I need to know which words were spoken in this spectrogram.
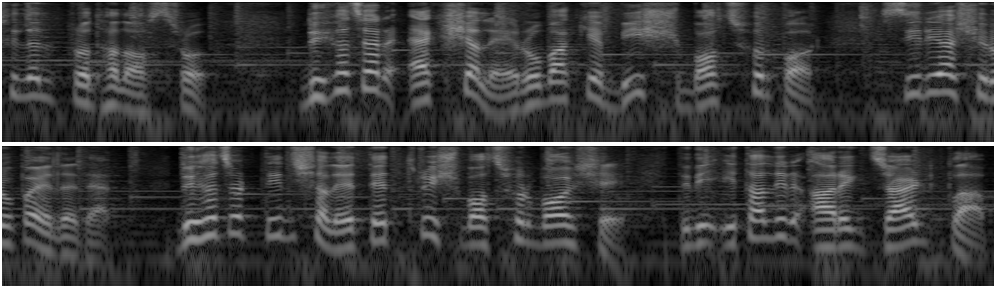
ছিলেন প্রধান অস্ত্র। দুই হাজার এক সালে রোমাকে ২০ বছর পর সিরিয়া শিরোপা এনে দেন। দুই হাজার তিন সালে ৩৩ বছর বয়সে তিনি ইতালির আরেক জায়ান্ট ক্লাব,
